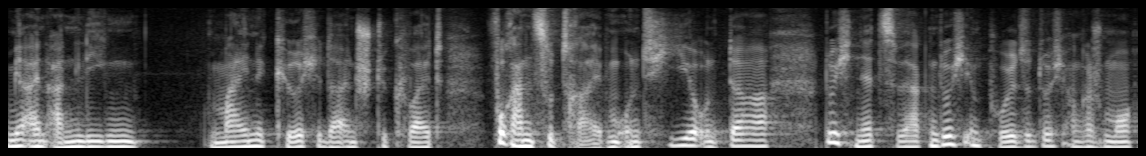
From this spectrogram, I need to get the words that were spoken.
mir ein Anliegen, meine Kirche da ein Stück weit voranzutreiben und hier und da durch Netzwerken, durch Impulse, durch Engagement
